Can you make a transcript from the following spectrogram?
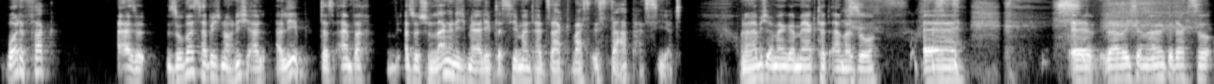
what the fuck? Also sowas habe ich noch nicht er erlebt, dass einfach, also schon lange nicht mehr erlebt, dass jemand halt sagt, was ist da passiert? Und dann habe ich einmal gemerkt, hat einmal so, äh, äh, da habe ich dann mal gedacht, so,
